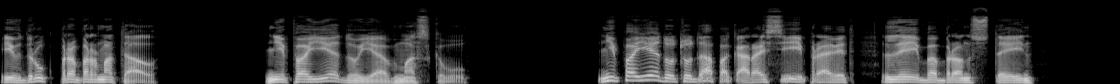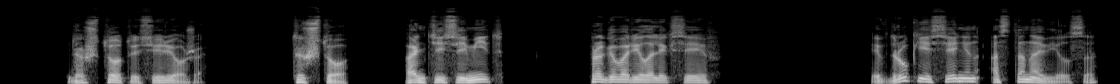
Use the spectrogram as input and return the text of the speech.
и вдруг пробормотал. «Не поеду я в Москву». «Не поеду туда, пока Россией правит Лейба Бронштейн». «Да что ты, Сережа! Ты что, антисемит?» — проговорил Алексеев. И вдруг Есенин остановился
